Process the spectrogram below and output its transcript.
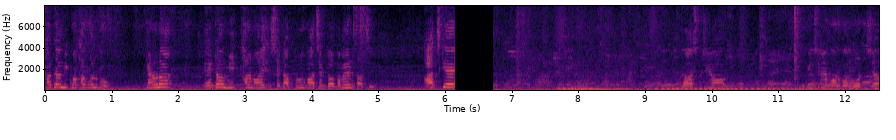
সাথে আমি কথা বলব। কেননা এটা মিথ্যা নয়, সেটা প্রুফ আছে ডকুমেন্টস আছে। আজকে রাষ্ট্রীয় পিছড়ে বর্গ মোর্চা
